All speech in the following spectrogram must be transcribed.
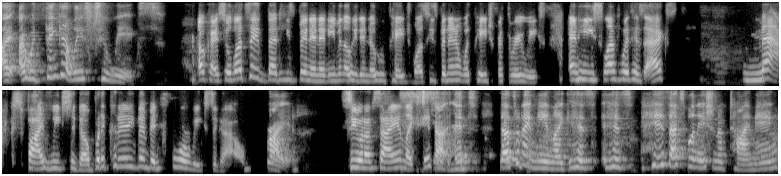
I, I would think at least two weeks Okay, so let's say that he's been in it, even though he didn't know who Paige was. He's been in it with Paige for three weeks, and he slept with his ex max five weeks ago, but it could have even been four weeks ago. right See what I'm saying? Like this yeah, is- it's that's what I mean. Like his his his explanation of timing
